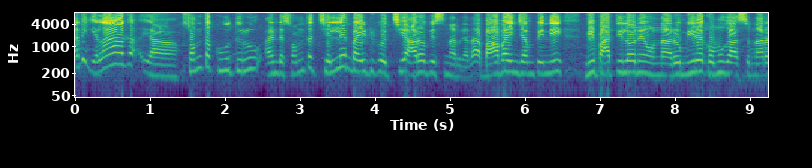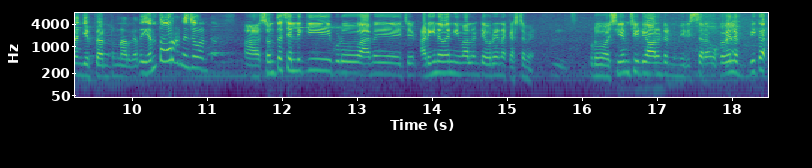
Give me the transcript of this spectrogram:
అంటే ఎలాగ సొంత కూతురు అండ్ సొంత చెల్లె బయటకు వచ్చి ఆరోపిస్తున్నారు కదా బాబాయిని చంపింది మీ పార్టీలోనే ఉన్నారు మీరే కొమ్ము కాస్తున్నారు అని చెప్పి అంటున్నారు కదా ఎంతవరకు నిజం అంటారు? సొంత చెల్లికి ఇప్పుడు ఆమె చె- అడిగినవన్నీ ఇవ్వాలంటే ఎవరైనా కష్టమే. ఇప్పుడు సీఎం సీట్ కావాలంటే మీరు ఇస్తారా? ఒకవేళ బికాస్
